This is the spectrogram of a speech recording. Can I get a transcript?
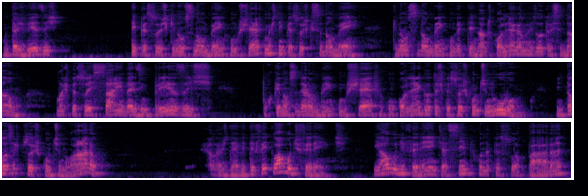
muitas vezes tem pessoas que não se dão bem com o chefe, mas tem pessoas que se dão bem que não se dão bem com determinados colegas, mas outras se dão. Umas pessoas saem das empresas porque não se deram bem com o chefe, com o colega, e outras pessoas continuam. Então, essas pessoas continuaram, elas devem ter feito algo diferente. E algo diferente é sempre quando a pessoa para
